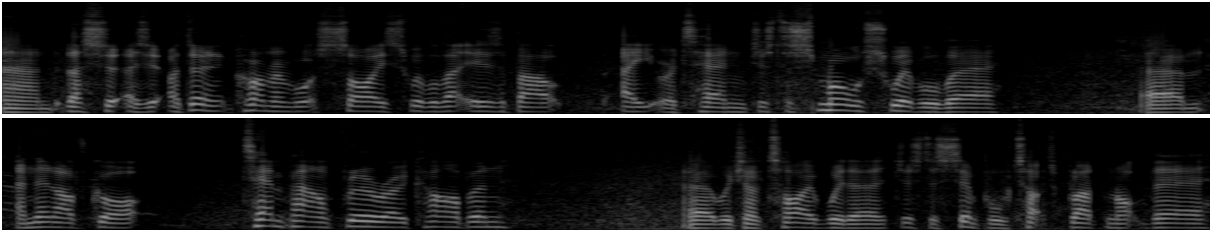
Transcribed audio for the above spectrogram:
And that's, I don't can't remember what size swivel that is, about 8 or 10, just a small swivel there. Um, and then I've got 10 pound fluorocarbon, uh, which I've tied with a just a simple touch blood knot there.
